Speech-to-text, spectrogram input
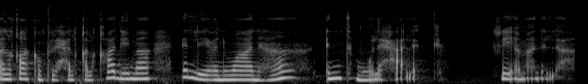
ألقاكم في الحلقة القادمة اللي عنوانها أنت مو لحالك. في أمان الله.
